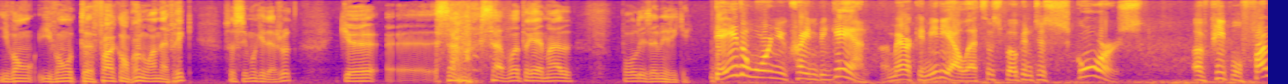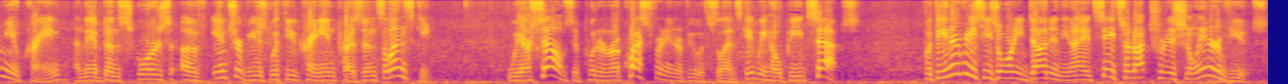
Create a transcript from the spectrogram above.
ils vont, ils vont te faire comprendre, ou en Afrique, ça c'est moi qui l'ajoute, que euh, ça, va, ça va très mal pour les Américains. day the war in Ukraine began, American media outlets have spoken to scores of people from Ukraine, and they have done scores of interviews with Ukrainian President Zelensky. We ourselves have put in a request for an interview with Zelensky, and we hope he accepts. But the interviews he's already done in the United States are not traditional interviews.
